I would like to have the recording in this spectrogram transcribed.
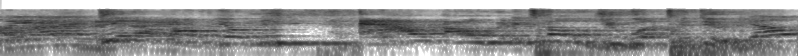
with right. Get up off your knees, and I already told you what to do. Go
